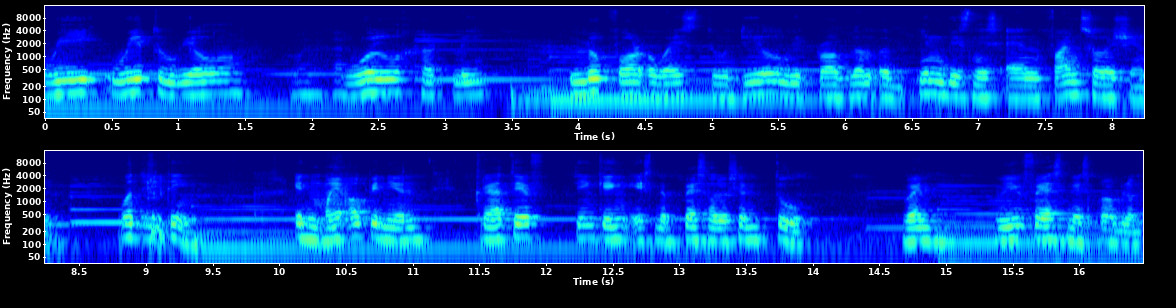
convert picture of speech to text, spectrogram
We, we too will hardly look for ways to deal with problem in business and find solution. What do you think? In my opinion, creative thinking is the best solution too when we face this problem.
